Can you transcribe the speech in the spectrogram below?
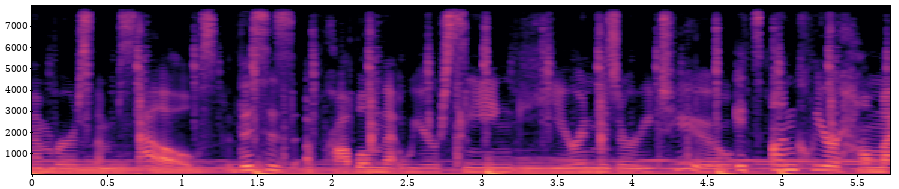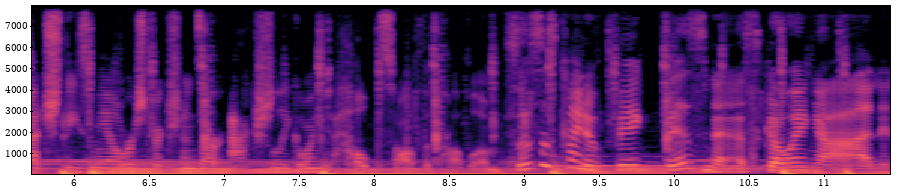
members themselves. This is a problem that we are seeing here in Missouri too. It's unclear how much these mail restrictions are actually going to help solve the problem. So this is kind of big business going on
